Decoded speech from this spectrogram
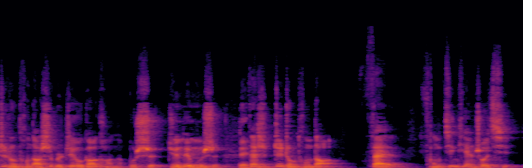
这种通道是不是只有高考呢？不是，绝对不是。嗯对但是这种通道在从今天说起，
